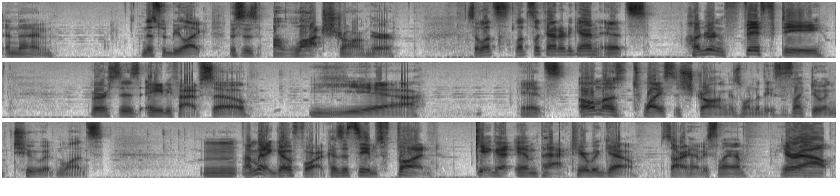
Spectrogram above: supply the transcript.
And then this would be like this is a lot stronger. So let's let's look at it again. It's 150 versus 85. So yeah. It's almost twice as strong as one of these. It's like doing two at once. Mm, I'm going to go for it because it seems fun. Giga Impact. Here we go. Sorry, Heavy Slam. You're out.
